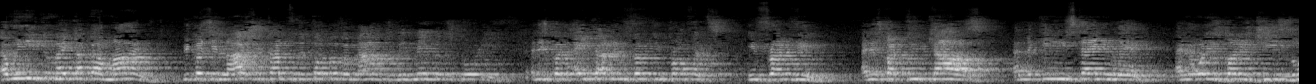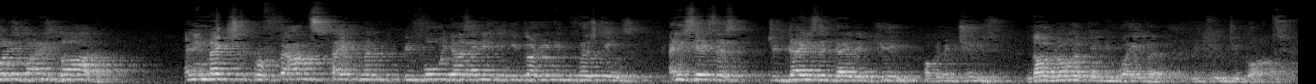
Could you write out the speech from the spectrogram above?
And we need to make up our mind. Because Elisha comes to the top of a mountain. Remember the story. And he's got 850 prophets in front of him. And he's got two cows. And the king is standing there. And all he's got is Jesus. All he's got is God. And he makes a profound statement before he does anything. You go read in First Kings. And he says this. Today is the day that you are going to choose. No longer can you waver between two gods.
